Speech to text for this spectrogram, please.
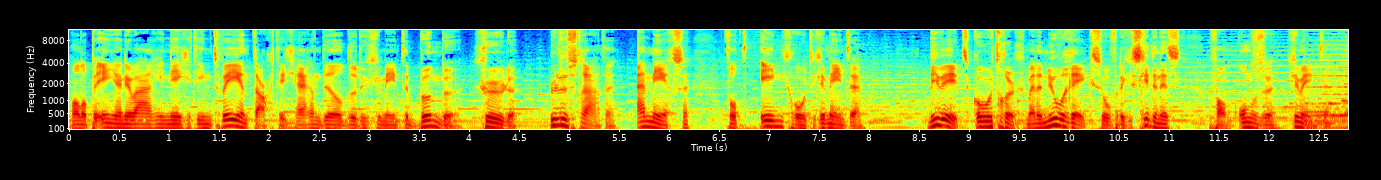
want op 1 januari 1982 herendeelde de gemeente Bunde, Geulen, Ulestraten en Meersen tot één grote gemeente. Wie weet komen we terug met een nieuwe reeks over de geschiedenis van onze gemeente.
